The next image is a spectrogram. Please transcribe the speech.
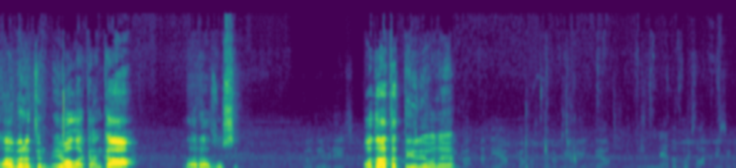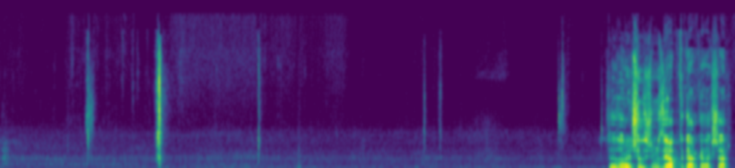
Abi ben atıyorum. Eyvallah kanka. Allah razı olsun. O daha tatlı geliyor bana ya. Sezon açılışımızı yaptık arkadaşlar.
